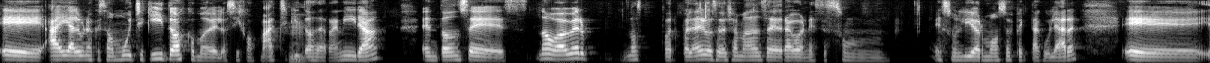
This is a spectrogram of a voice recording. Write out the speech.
Eh, hay algunos que son muy chiquitos, como de los hijos más mm. chiquitos de Renira. Entonces, no, va a haber, no, por, algo se lo llama Danza de Dragones, es un, es un lío hermoso, espectacular. Eh,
